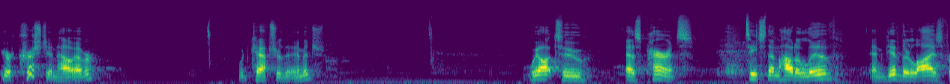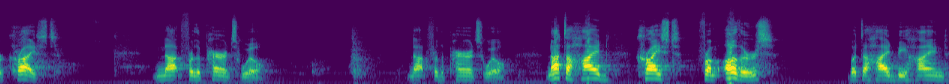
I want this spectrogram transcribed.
Your Christian, however, would capture the image. We ought to, as parents, teach them how to live and give their lives for Christ, not for the parents' will. not for the parents' will. Not to hide Christ from others, but to hide behind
